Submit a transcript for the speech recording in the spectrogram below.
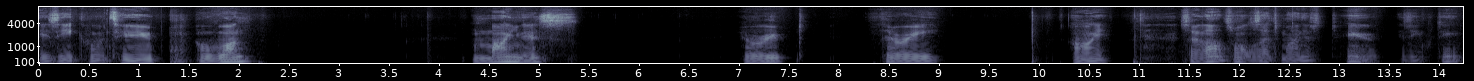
is equal to 1 minus root 3 i. So that's what z minus 2 is equal to,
